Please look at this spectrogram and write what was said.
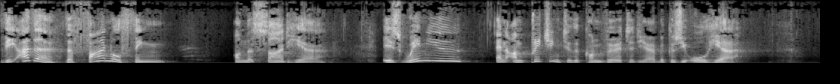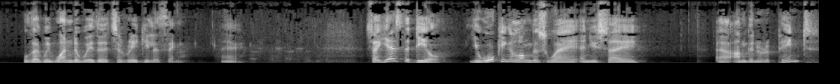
The other, the final thing on this side here is when you, and I'm preaching to the converted here because you're all here, although we wonder whether it's a regular thing. So here's the deal. You're walking along this way and you say, uh, I'm going to repent.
